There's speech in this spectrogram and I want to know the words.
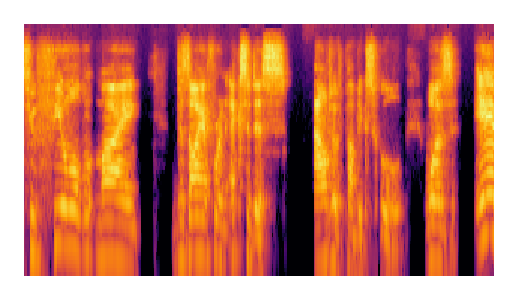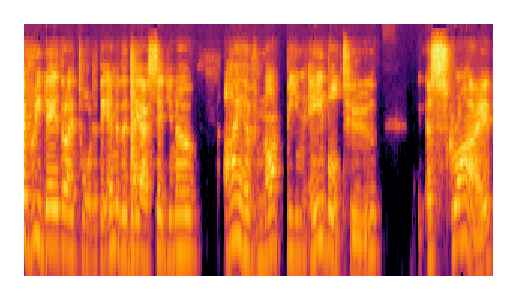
to fuel my desire for an exodus out of public school was every day that I taught, at the end of the day, I said, you know, I have not been able to ascribe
